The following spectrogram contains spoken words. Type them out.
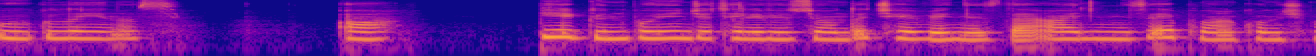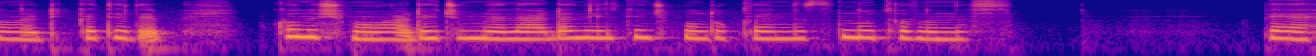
uygulayınız. A. Bir gün boyunca televizyonda çevrenizde ailenize yapılan konuşmalara dikkat edip konuşmalarda cümlelerden ilginç bulduklarınızı not alınız. B.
